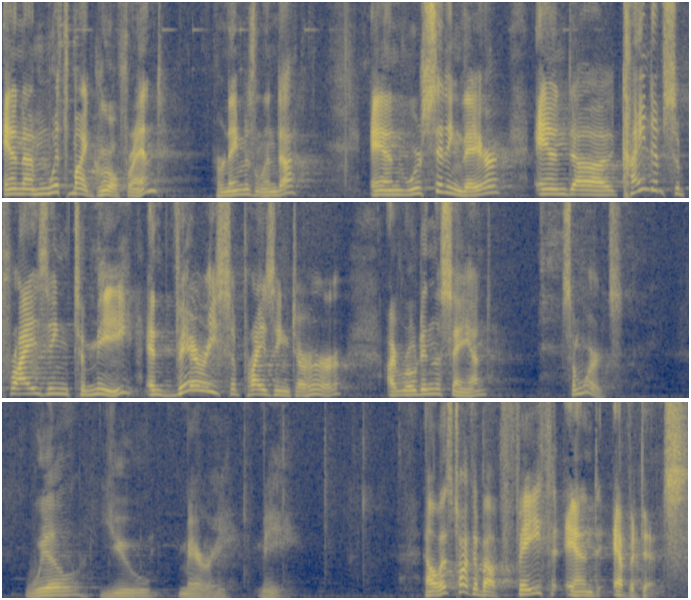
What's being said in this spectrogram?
and I'm with my girlfriend. Her name is Linda. And we're sitting there, and uh, kind of surprising to me, and very surprising to her, I wrote in the sand some words Will you marry me? Now, let's talk about faith and evidence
